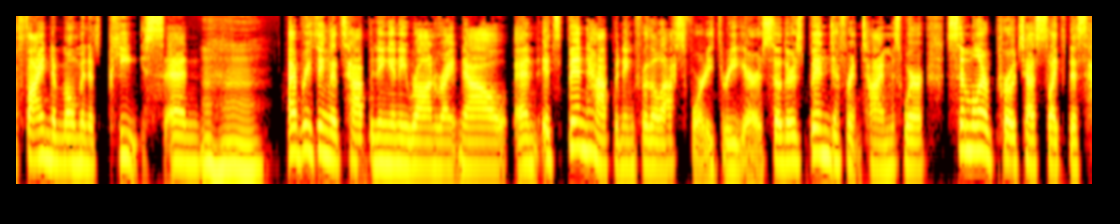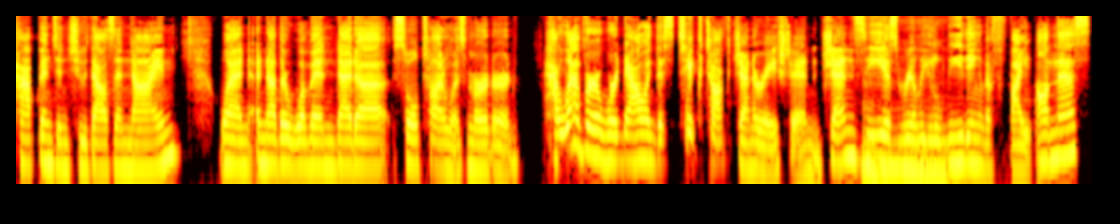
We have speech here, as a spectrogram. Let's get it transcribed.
find a moment of peace? And mm-hmm everything that's happening in Iran right now. And it's been happening for the last 43 years. So there's been different times where similar protests like this happened in 2009 when another woman, Neda Soltan, was murdered. However, we're now in this TikTok generation. Gen Z mm-hmm. is really mm-hmm. leading the fight on this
